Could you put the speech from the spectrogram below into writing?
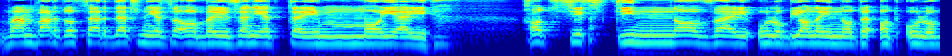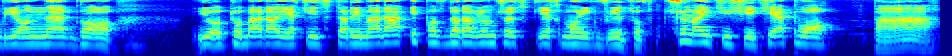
Wam bardzo serdecznie za obejrzenie tej mojej Hot 16 nowej ulubionej nuty od ulubionego youtubera, jak i streamera i pozdrawiam wszystkich moich widzów. Trzymajcie się ciepło. Pa!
